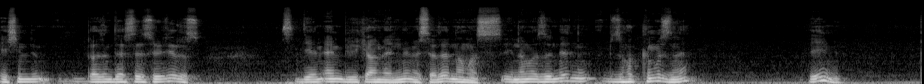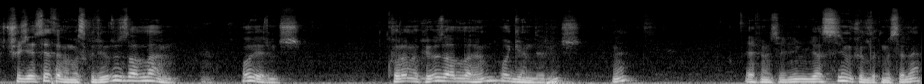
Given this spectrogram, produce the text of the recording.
E şimdi bazen derslerde söylüyoruz. Diyelim en büyük amel ne mesela? Namaz. E namazda ne? Bizim hakkımız ne? Değil mi? Şu cesetle namaz kılıyoruz Allah'ın. O vermiş. Kur'an okuyoruz Allah'ın. O göndermiş. Ne? Efendim söyleyeyim. Yatsıyı mı kıldık mesela?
